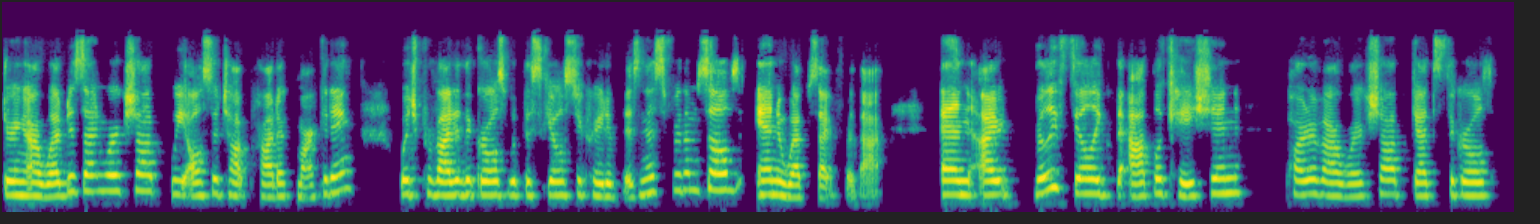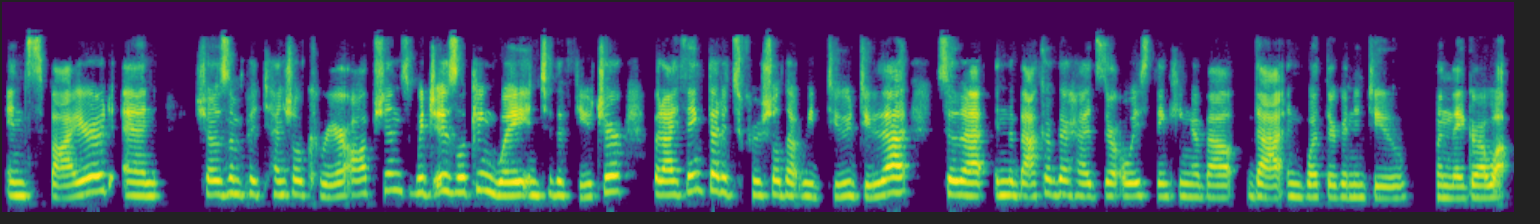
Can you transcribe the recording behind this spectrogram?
during our web design workshop, we also taught product marketing, which provided the girls with the skills to create a business for themselves and a website for that. And I really feel like the application part of our workshop gets the girls inspired and shows them potential career options, which is looking way into the future. But I think that it's crucial that we do do that so that in the back of their heads, they're always thinking about that and what they're going to do when they grow up.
